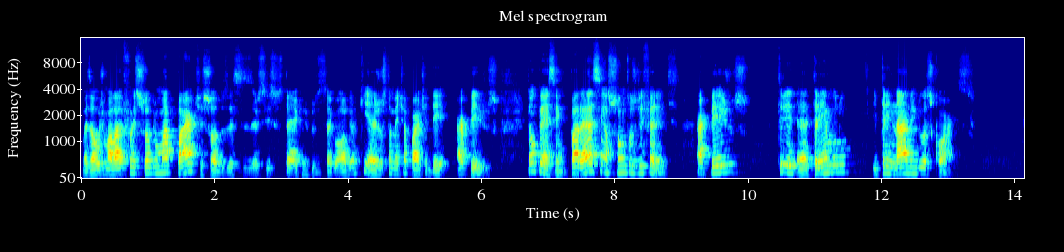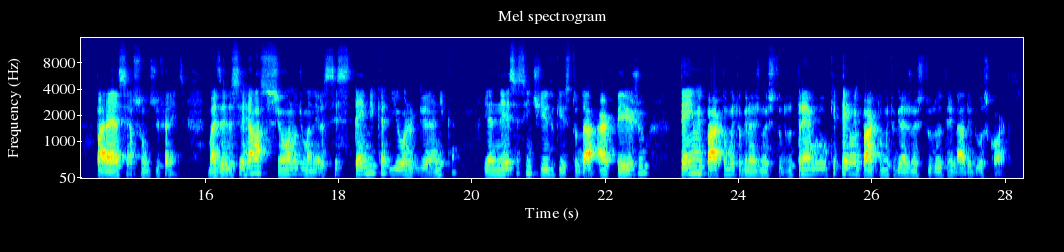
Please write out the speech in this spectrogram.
mas a última live foi sobre uma parte só desses exercícios técnicos de Segovia, que é justamente a parte de arpejos. Então pensem, parecem assuntos diferentes. Arpejos, é, trêmulo e trinado em duas cordas. Parecem assuntos diferentes, mas eles se relacionam de maneira sistêmica e orgânica e é nesse sentido que estudar arpejo tem um impacto muito grande no estudo do trêmulo, que tem um impacto muito grande no estudo do trinado em duas cordas.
